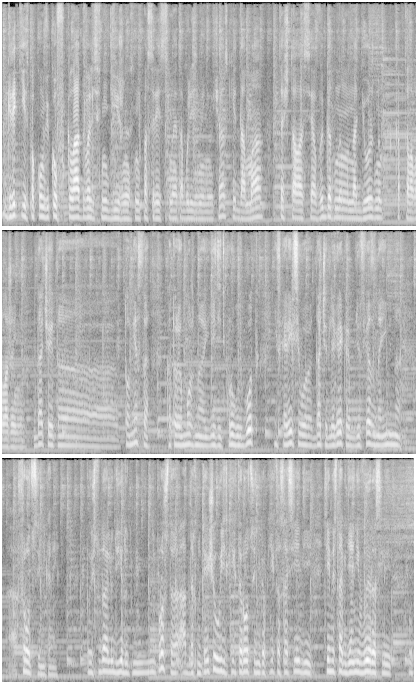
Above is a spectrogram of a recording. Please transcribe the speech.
Греки испокон веков вкладывались в недвижимость непосредственно. Это были земельные участки, дома. Это считалось выгодным, надежным капиталовложением. Дача – это то место, в которое можно ездить круглый год. И, скорее всего, дача для грека будет связана именно а, с родственниками. То есть туда люди едут не просто отдохнуть, а еще увидеть каких-то родственников, каких-то соседей, те места, где они выросли. Вот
